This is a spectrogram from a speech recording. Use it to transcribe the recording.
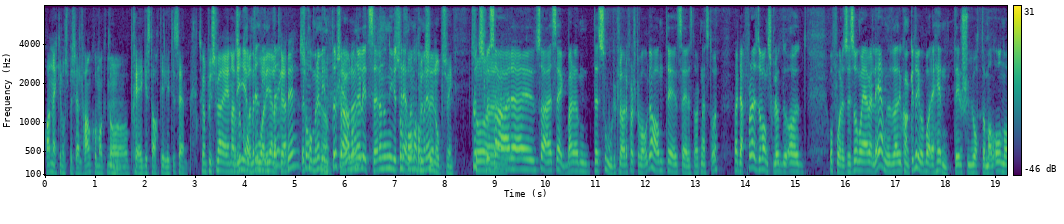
han, er ikke noe spesielt. Han kommer ikke til å mm. prege Start i Eliteserien. Så kan plutselig være en av de, eller to av de, eller tre av de. Det kommer en vinter, så er man i Eliteserien. Den nye treneren kommer inn. så får man plutselig en oppsving. Plutselig så er, eh, så er Segberg det soleklare førstevalget han til seriestart neste år. Det er derfor det er så vanskelig å og forholdsvis sånn. Og jeg er veldig enig i det. Du kan ikke drive og bare hente inn sju-åtte mann. Og nå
